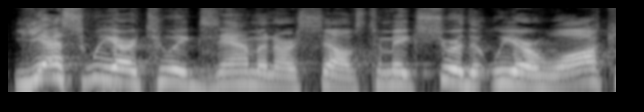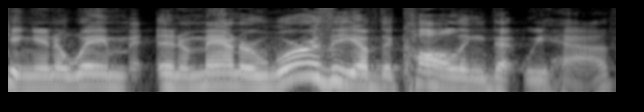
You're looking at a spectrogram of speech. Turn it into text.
Yes, we are to examine ourselves to make sure that we are walking in a way in a manner worthy of the calling that we have.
